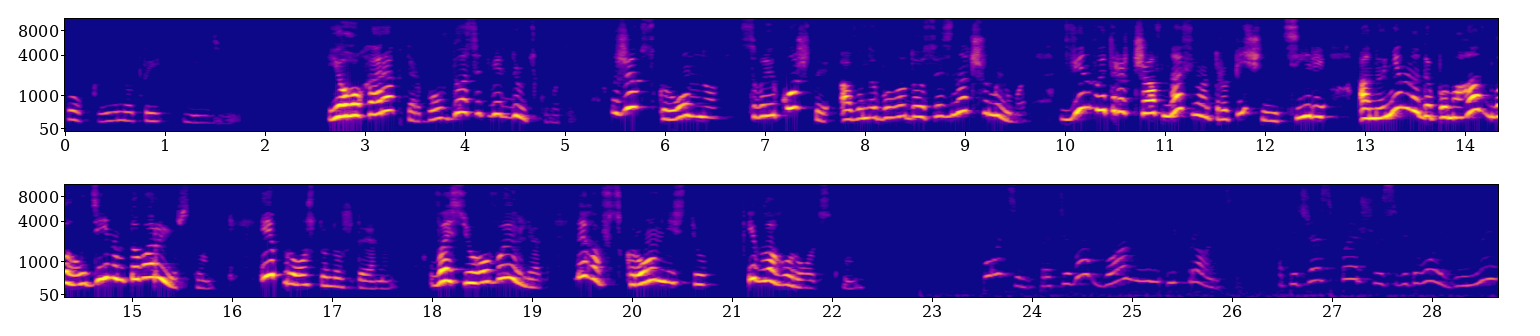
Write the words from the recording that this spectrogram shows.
покинути Індію. Його характер був досить відлюдькуватий. Жив скромно, свої кошти, а вони були досить значними, він витрачав на філантропічні цілі, анонімно допомагав благодійним товариствам і просто нужденним. Весь його вигляд дихав скромністю і благородством. Потім працював в Англії і Франції, а під час Першої світової війни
